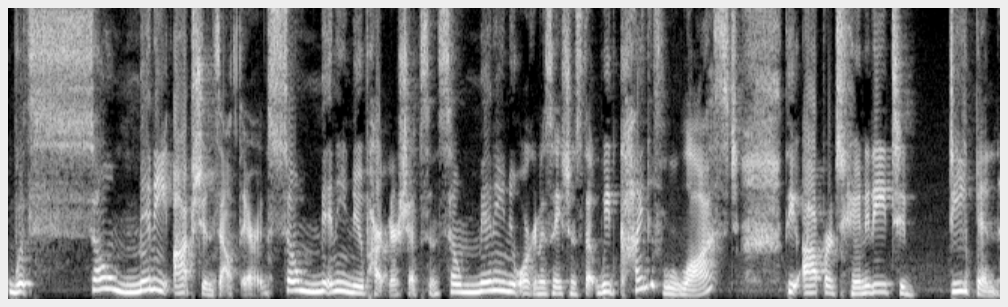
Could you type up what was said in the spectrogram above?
with so many options out there and so many new partnerships and so many new organizations that we'd kind of lost the opportunity to deepen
